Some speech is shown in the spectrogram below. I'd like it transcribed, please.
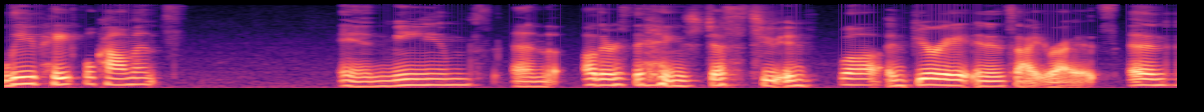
leave hateful comments and memes and other things just to in- will infuriate and incite riots. And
